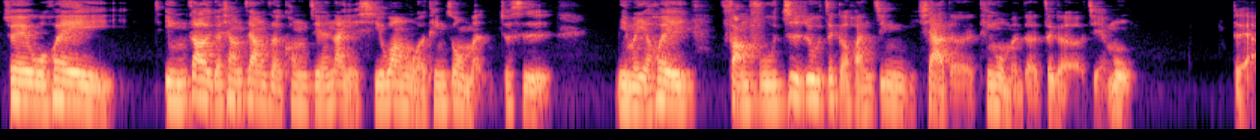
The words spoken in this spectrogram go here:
所以我会营造一个像这样子的空间，那也希望我的听众们就是你们也会。仿佛置入这个环境下的听我们的这个节目，对啊。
